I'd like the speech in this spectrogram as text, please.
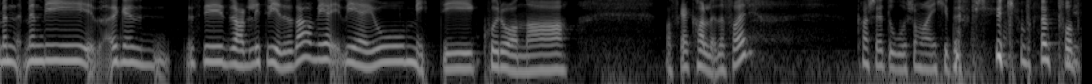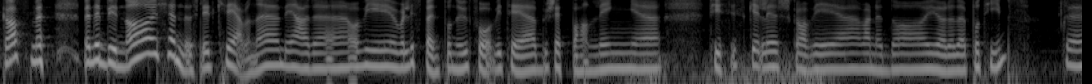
Men, men vi, hvis vi drar det litt videre, da. Vi, vi er jo midt i korona... Hva skal jeg kalle det for? Kanskje et ord som man ikke bør bruke på en podkast, men, men, det begynner å kjennes litt krevende. Er, eh, og vi er veldig spent på nå, får vi til budsjettbehandling eh, fysisk, eller skal vi eh, være nødt til å gjøre det på Teams? Det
